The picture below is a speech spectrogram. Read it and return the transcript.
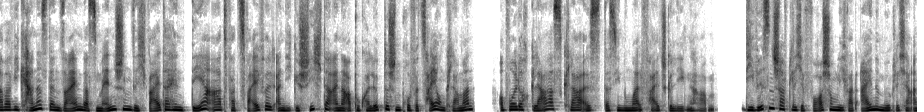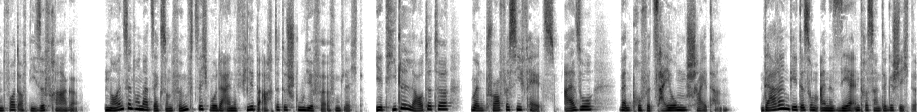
Aber wie kann es denn sein, dass Menschen sich weiterhin derart verzweifelt an die Geschichte einer apokalyptischen Prophezeiung klammern, obwohl doch glasklar ist, dass sie nun mal falsch gelegen haben? Die wissenschaftliche Forschung liefert eine mögliche Antwort auf diese Frage. 1956 wurde eine vielbeachtete Studie veröffentlicht. Ihr Titel lautete When Prophecy Fails, also wenn Prophezeiungen scheitern. Darin geht es um eine sehr interessante Geschichte.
